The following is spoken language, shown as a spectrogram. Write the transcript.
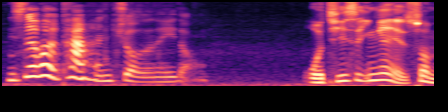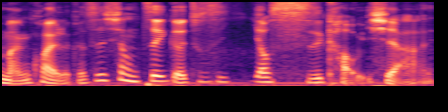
你是会看很久的那一种。我其实应该也算蛮快的，可是像这个就是要思考一下、欸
